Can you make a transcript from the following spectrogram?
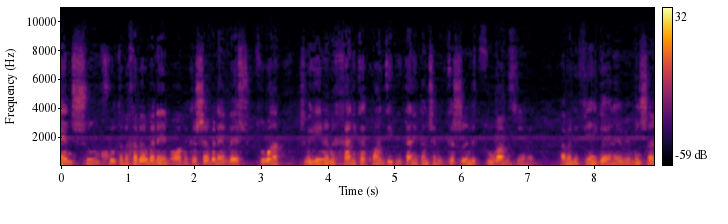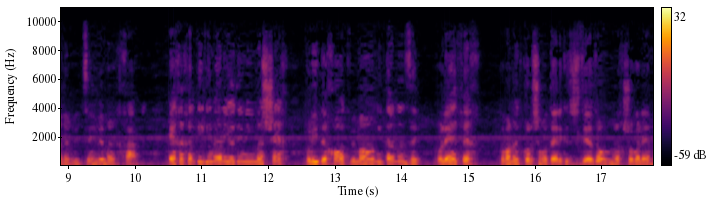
אין שום חוט המחבר ביניהם או המקשר ביניהם באיזושהי צורה. כשמגיעים למכניקה קוונטית ניתן לטעון שהם מתקשרים בצורה מסוימת. אבל לפי ההיגיון היומיומי שלנו הם נמצאים במרחק. איך החלקיקים האלה יודעים להימשך או להידחות ומהו המטען הזה? או להפך. קבענו את כל השמות האלה כדי שזה יעזור לנו לחשוב עליהם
